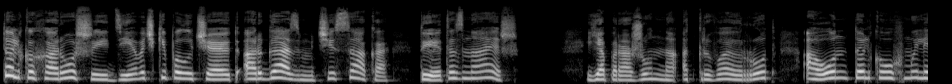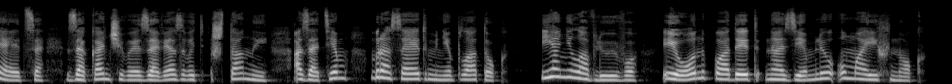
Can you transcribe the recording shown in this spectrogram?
«Только хорошие девочки получают оргазм, Чесака. Ты это знаешь?» Я пораженно открываю рот, а он только ухмыляется, заканчивая завязывать штаны, а затем бросает мне платок. Я не ловлю его, и он падает на землю у моих ног.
